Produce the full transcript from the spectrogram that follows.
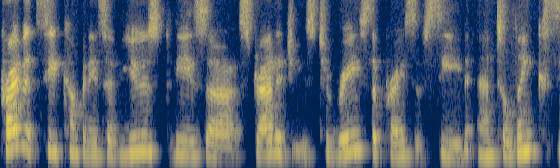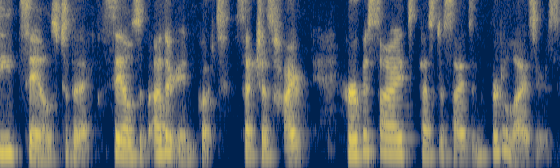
Private seed companies have used these uh, strategies to raise the price of seed and to link seed sales to the sales of other inputs, such as herbicides, pesticides, and fertilizers.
